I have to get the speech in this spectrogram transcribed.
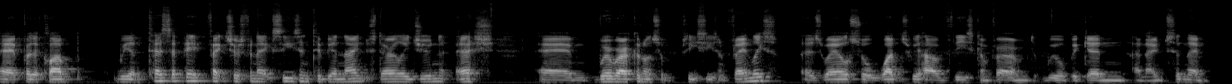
uh, for the club. We anticipate fixtures for next season to be announced early June ish. Um, we're working on some pre season friendlies as well, so once we have these confirmed, we'll begin announcing them.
